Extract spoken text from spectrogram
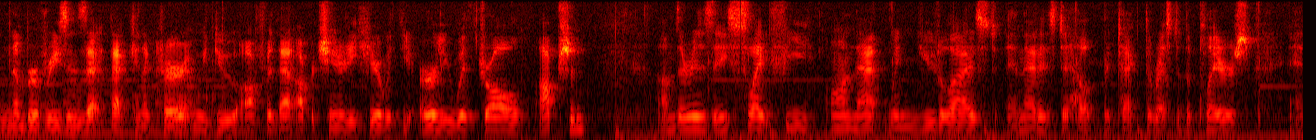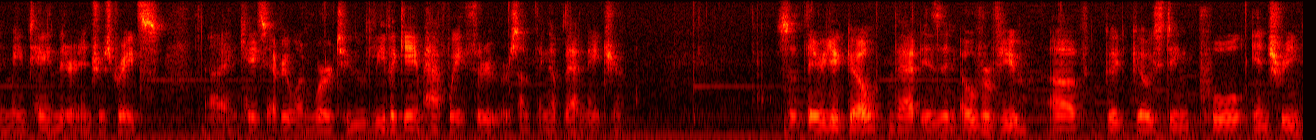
number of reasons that that can occur, and we do offer that opportunity here with the early withdrawal option. Um, there is a slight fee on that when utilized, and that is to help protect the rest of the players and maintain their interest rates uh, in case everyone were to leave a game halfway through or something of that nature. So there you go. That is an overview of good ghosting pool entry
